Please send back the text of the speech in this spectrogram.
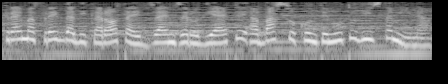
Crema fredda di carota e zenzero diete a basso contenuto di istamina.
